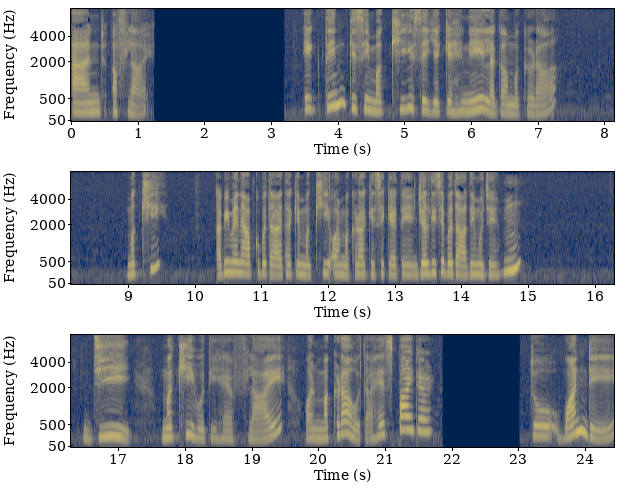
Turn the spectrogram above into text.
اینڈ اے فلائی ایک دن کسی مکھی سے یہ کہنے لگا، مکڑا۔ مکھی؟ ابھی میں نے آپ کو بتایا تھا کہ مکھی اور مکڑا کیسے کہتے ہیں۔ جلدی سے بتا دیں مجھے۔ ہوں جی مکھی ہوتی ہے فلائی اور مکڑا ہوتا ہے اسپائڈر تو one day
